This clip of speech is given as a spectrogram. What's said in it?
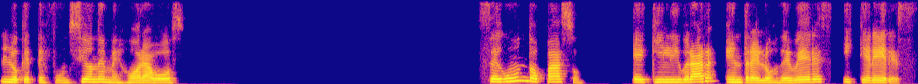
lo que te funcione mejor a vos. Segundo paso, equilibrar entre los deberes y quereres.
